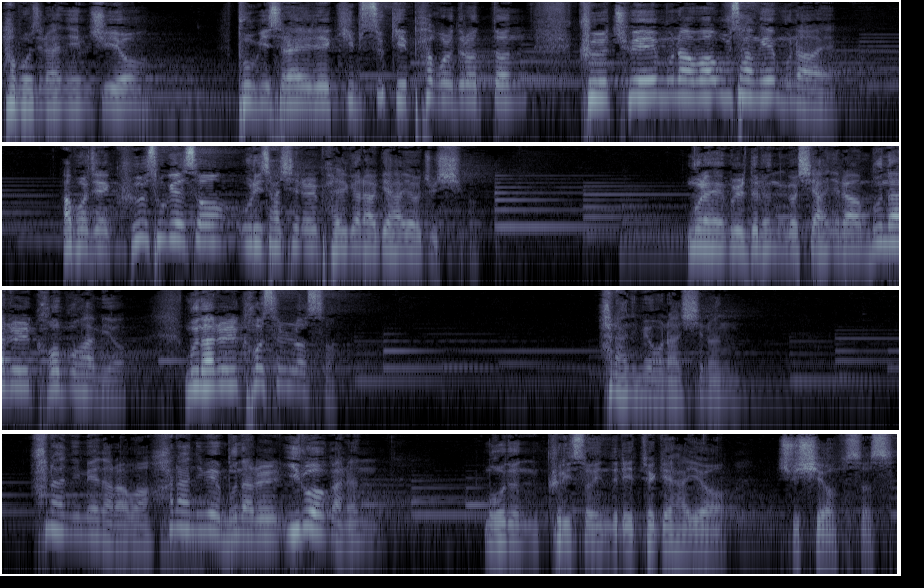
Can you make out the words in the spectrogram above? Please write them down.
아버지 하나님 주여 북이스라엘에 깊숙이 파고들었던 그 죄의 문화와 우상의 문화에 아버지 그 속에서 우리 자신을 발견하게 하여 주시고 문화에 물드는 것이 아니라 문화를 거부하며 문화를 거슬러서 하나님이 원하시는 하나님의 나라와 하나님의 문화를 이루어가는 모든 그리스도인들이 되게 하여 주시옵소서.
